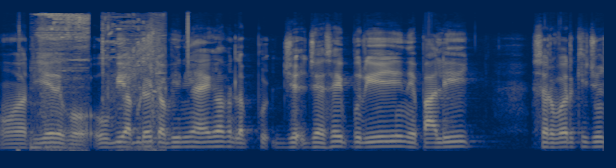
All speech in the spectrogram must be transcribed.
और ये देखो, वो भी अपडेट अभी नहीं आएगा मतलब जैसे ही पूरी नेपाली सर्वर की जो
